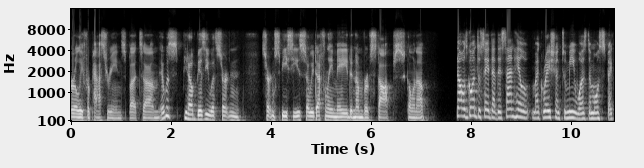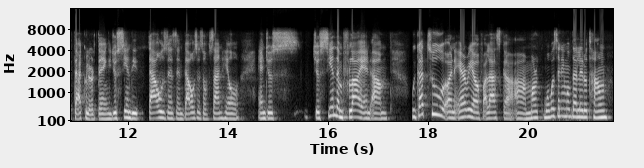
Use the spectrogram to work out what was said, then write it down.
early for passerines, but um, it was you know busy with certain certain species. So we definitely made a number of stops going up. No, I was going to say that the sandhill migration to me was the most spectacular thing. Just seeing the thousands and thousands of sandhill and just just seeing them fly. And um, we got to an area of Alaska. Um, Mark, what was the name of that little town?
